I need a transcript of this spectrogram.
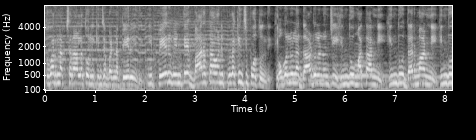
సువర్ణ అక్షరాలతో లిఖించబడిన పేరు ఇది. ఈ పేరు వింటే భారతావని పులకించిపోతుంది. మొఘలుల దాడుల నుంచి హిందూ మతాన్ని హిందూ ధర్మాన్ని హిందూ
